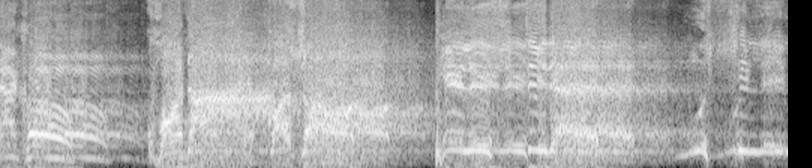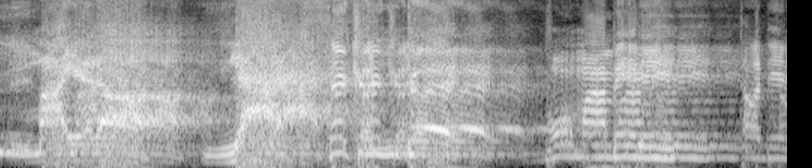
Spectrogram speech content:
দেখো খোদার কসম ফিলিস্তিনের মুসলিম মায়েরা এক সেকেন্ডে বোমা মেরে তাদের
